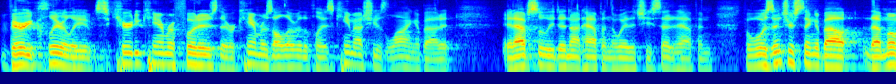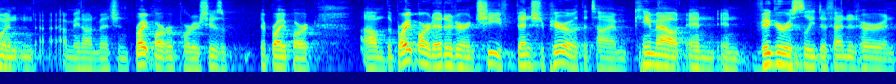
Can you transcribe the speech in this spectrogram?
very clearly, security camera footage, there were cameras all over the place, came out she was lying about it. It absolutely did not happen the way that she said it happened. But what was interesting about that moment, and I may not mention, Breitbart reporter, she was a, at Breitbart, um, the Breitbart editor in chief, Ben Shapiro at the time, came out and, and vigorously defended her and,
